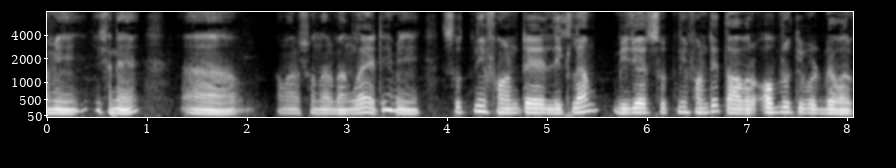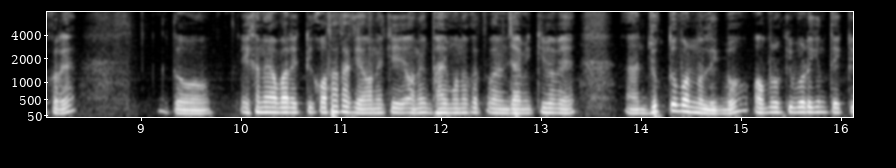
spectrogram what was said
আমি এখানে আমার সোনার বাংলায় এটি আমি সুতনি ফন্টে লিখলাম, বিজয়ের সুতনি ফন্টে, তাও আবার অব্র কিবোর্ড ব্যবহার করে। তো এখানে আবার একটি কথা থাকে, অনেকে, অনেক ভাই মনে করতে পারেন যে আমি কীভাবে যুক্তবর্ণ লিখব। অব্র কিবোর্ডে কিন্তু একটি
